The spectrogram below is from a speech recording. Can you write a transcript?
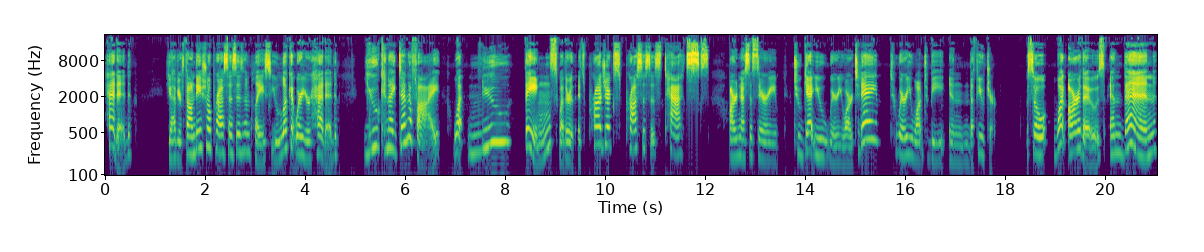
headed, you have your foundational processes in place, you look at where you're headed, you can identify what new things, whether it's projects, processes, tasks, are necessary to get you where you are today to where you want to be in the future. So, what are those? And then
